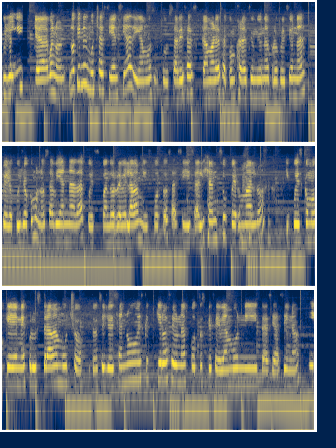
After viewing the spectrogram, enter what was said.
Pues yo ni siquiera, bueno, no tienen mucha ciencia, digamos, usar esas cámaras a comparación de una profesional, pero pues yo como no sabía nada, pues cuando revelaba mis fotos así salían súper mal, ¿no? y pues como que me frustraba mucho. Entonces yo decía, no, es que quiero hacer unas fotos que se vean bonitas y así, ¿no? Y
